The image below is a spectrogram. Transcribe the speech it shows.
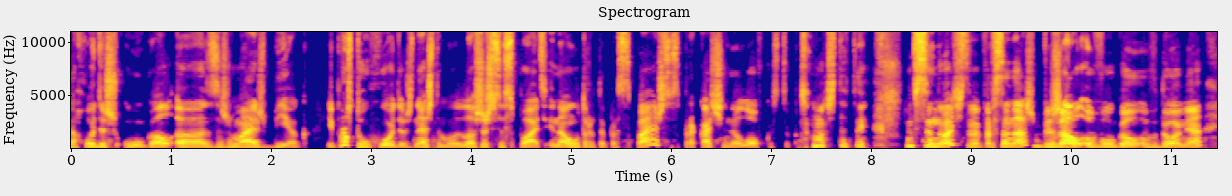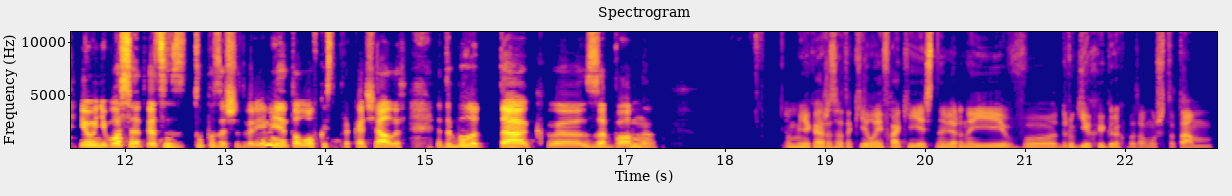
находишь угол, а, зажимаешь бег и просто уходишь, знаешь, там ложишься спать. И на утро ты просыпаешься с прокачанной ловкостью, потому что ты всю ночь твой персонаж бежал в угол в доме, и у него, соответственно, тупо за счет времени эта ловкость прокачалась. Это было так э, забавно. Мне кажется, такие лайфхаки есть, наверное, и в других играх, потому что там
